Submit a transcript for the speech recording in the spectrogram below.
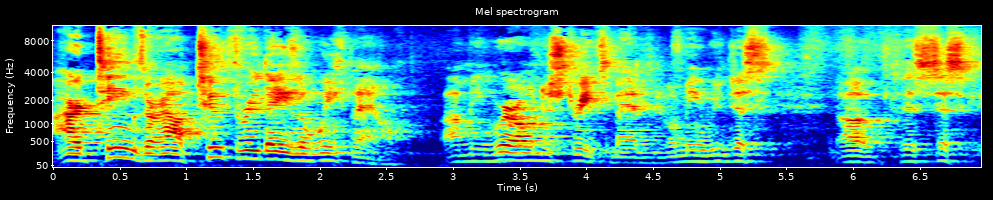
our teams are out two, three days a week now. I mean, we're on the streets, man. I mean, we just, uh, it's just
